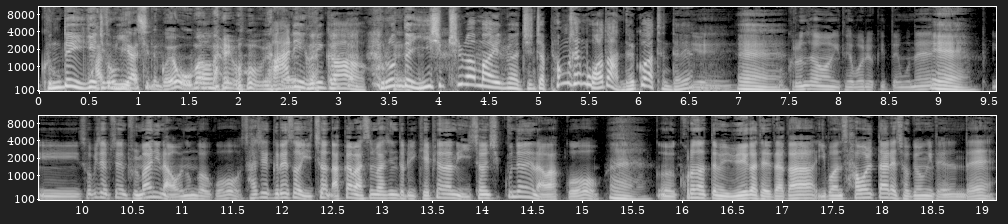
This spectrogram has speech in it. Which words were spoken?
근데 이게 지금 이 하시는 거예요? 5만 어, 마일 모으면 아니 그러니까 그런데 27만 마일이면 진짜 평생 모아도 안 될 것 같은데. 예. 예. 뭐 그런 상황이 돼 버렸기 때문에 예. 이 소비자 입장에 불만이 나오는 거고 사실 그래서 2000 아까 말씀하신 대로 이 개편안이 2019년에 나왔고 예. 어, 코로나 때문에 유예가 되다가 이번 4월 달에 적용이 되는데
